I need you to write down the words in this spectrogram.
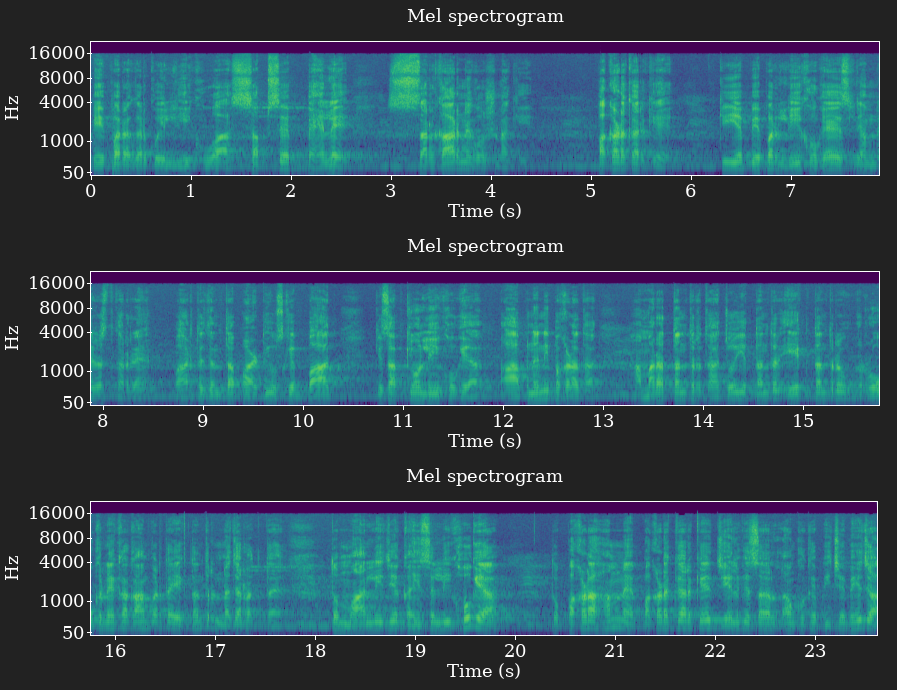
पेपर अगर कोई लीक हुआ सबसे पहले सरकार ने घोषणा की पकड़ करके कि ये पेपर लीक हो गया, इसलिए हम निरस्त कर रहे हैं। भारतीय जनता पार्टी उसके बाद कि साहब क्यों लीक हो गया? आपने नहीं पकड़ा था। हमारा तंत्र था, जो ये तंत्र, एक तंत्र रोकने का काम करता है, एक तंत्र नज़र रखता है। तो मान लीजिए कहीं से लीक हो गया तो पकड़ा हमने, पकड़ करके जेल के सलाखों के पीछे भेजा।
